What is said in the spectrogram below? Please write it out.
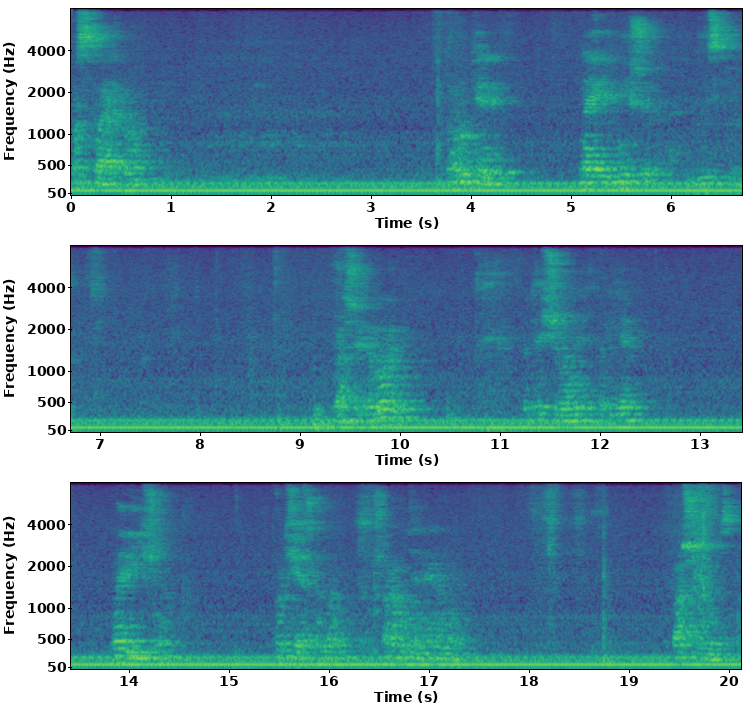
Посмертно. Руки найрідніших близьких наших героїв про те, що вони тепер є навічно почесними громадянинами вашого міста.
